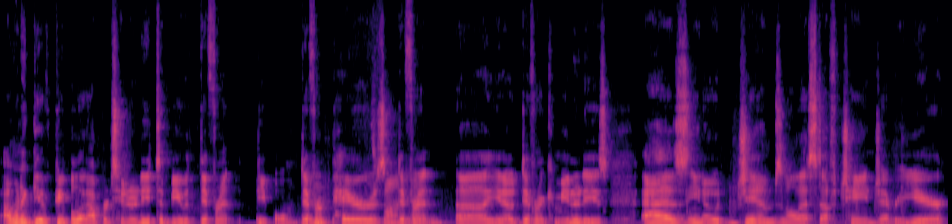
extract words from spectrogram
I want to give people an opportunity to be with different people, different pairs, Mm-hmm. fun, and different uh, you know different communities as you know gyms and all that stuff change every year.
